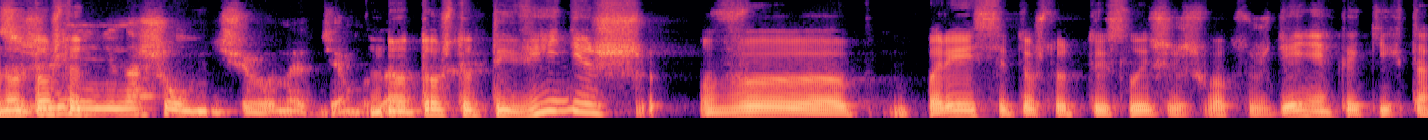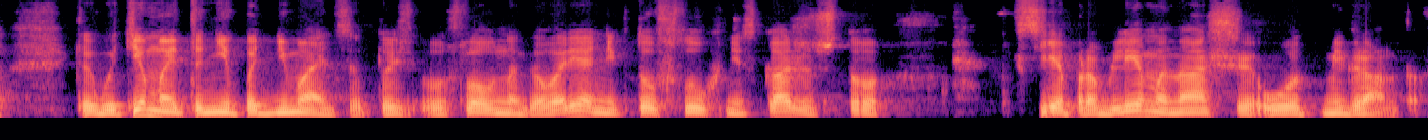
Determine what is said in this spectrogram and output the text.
но то, что не нашел ничего на эту тему. Но да. то, что ты видишь в прессе, то, что ты слышишь в обсуждениях каких-то, как бы тема эта не поднимается. То есть, условно говоря, никто вслух не скажет, что все проблемы наши от мигрантов.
